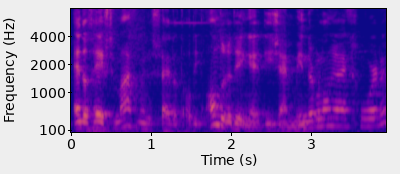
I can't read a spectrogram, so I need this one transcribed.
En dat heeft te maken met het feit dat al die andere dingen die zijn minder belangrijk geworden.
